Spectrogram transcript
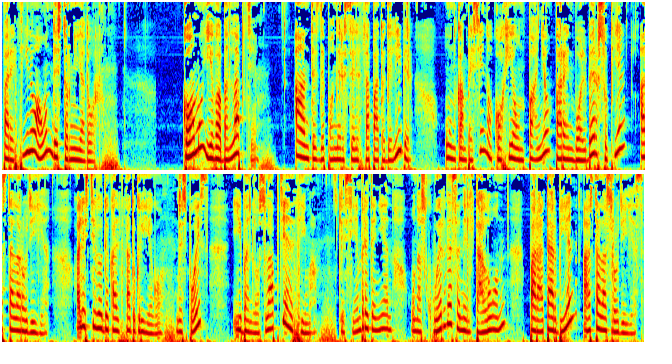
parecido a un destornillador. ¿Cómo llevaban lapti? Antes de ponerse el zapato de liber, un campesino cogía un paño para envolver su piel hasta la rodilla, al estilo de calzado griego. Después iban los lapti encima, que siempre tenían unas cuerdas en el talón para atar bien hasta las rodillas.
